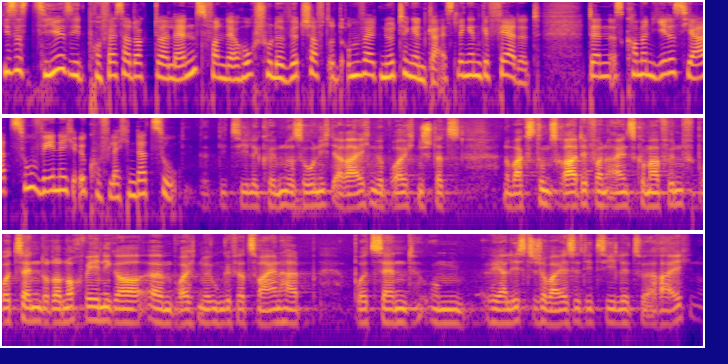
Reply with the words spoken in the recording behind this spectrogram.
Dieses Ziel sieht Professor Dr. Lenz von der Hochschule Wirtschaft und Umwelt Nürtingen-Geislingen gefährdet. Denn es kommen jedes Jahr zu wenig Ökoflächen dazu. Die Ziele können wir so nicht erreichen. Wir bräuchten statt einer Wachstumsrate von 1,5 Prozent oder noch weniger, ähm, bräuchten wir ungefähr zweieinhalb Prozent, um realistischerweise die Ziele zu erreichen.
